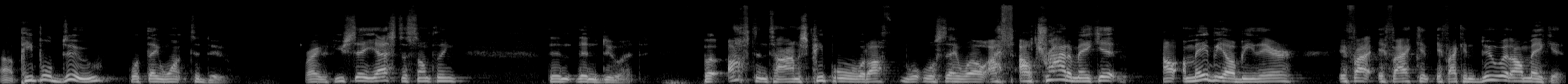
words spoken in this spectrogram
uh, people do what they want to do, right? If you say yes to something, then, then do it. But oftentimes people would off, will say, well, I, will try to make it. I'll, maybe I'll be there. If I, if, I can, if I can do it, I'll make it.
